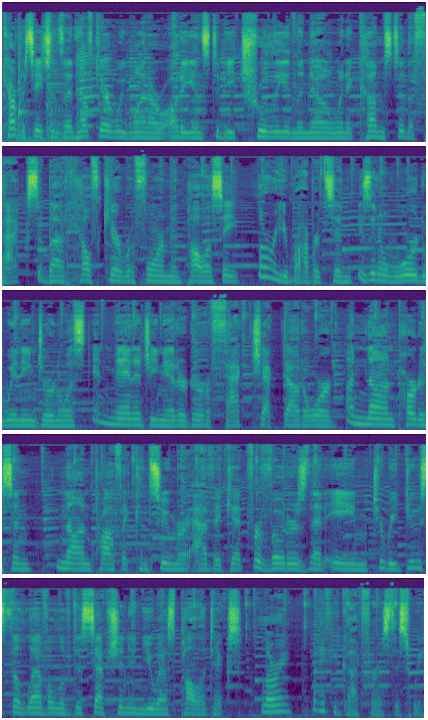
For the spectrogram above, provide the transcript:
Conversations on Healthcare, we want our audience to be truly in the know when it comes to the facts about healthcare reform and policy. Lori Robertson is an award winning journalist and managing editor of FactCheck.org, a nonpartisan, nonprofit consumer advocate for voters that aim to reduce the level of deception in U.S. politics. Lori, what have you got for us this week?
